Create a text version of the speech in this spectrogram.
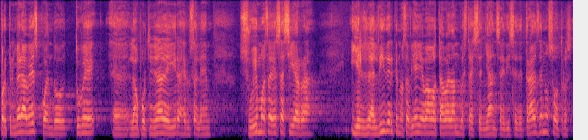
por primera vez, cuando tuve eh, la oportunidad de ir a Jerusalén, subimos a esa sierra y el, líder que nos había llevado estaba dando esta enseñanza y dice, detrás de nosotros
